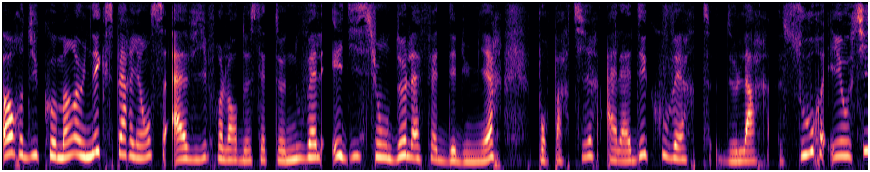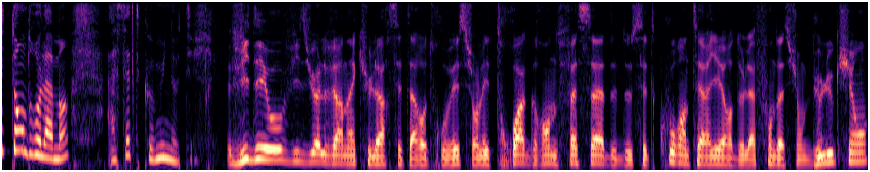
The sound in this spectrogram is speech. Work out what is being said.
hors du commun, une expérience à vivre lors de cette nouvelle édition de la Fête des Lumières pour partir à la découverte de l'art sourd et aussi tendre la main à cette communauté. Vidéo visuel vernaculaire, c'est à retrouver sur les trois grandes façades de cette cour intérieure de la Fondation Bulukian,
